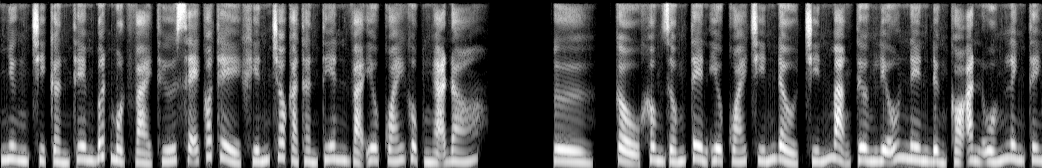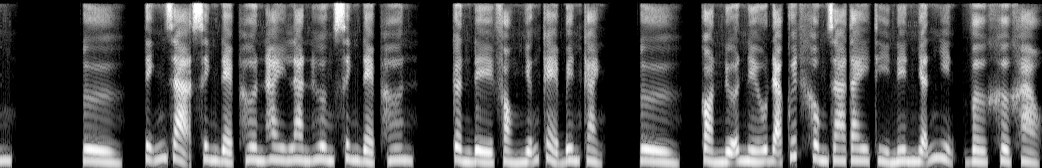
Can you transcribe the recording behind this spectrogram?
nhưng chỉ cần thêm bớt một vài thứ sẽ có thể khiến cho cả thần tiên và yêu quái gục ngã đó. Ừ, cậu không giống tên yêu quái chín đầu chín mạng tương liễu nên đừng có ăn uống linh tinh. Ừ, tĩnh dạ xinh đẹp hơn hay lan hương xinh đẹp hơn, cần đề phòng những kẻ bên cạnh. Ừ, còn nữa nếu đã quyết không ra tay thì nên nhẫn nhịn vờ khờ khảo.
